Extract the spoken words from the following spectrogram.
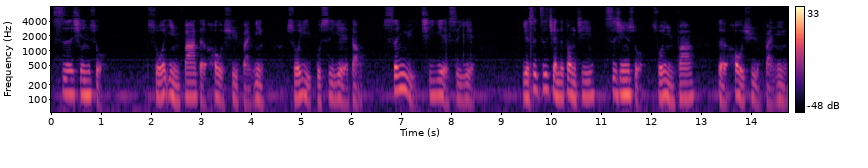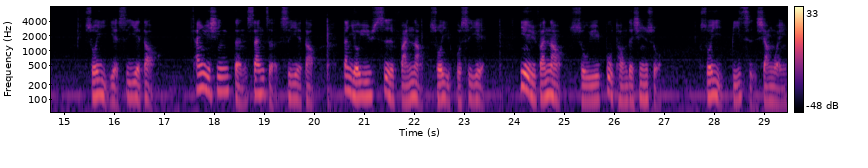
私心所所引发的后续反应，所以不是业道。生与七业是业，也是之前的动机私心所所引发的后续反应，所以也是业道。贪欲心等三者是业道，但由于是烦恼，所以不是业。业与烦恼属于不同的心所，所以彼此相违。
